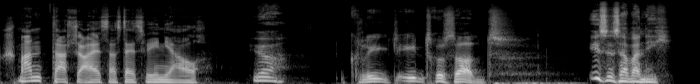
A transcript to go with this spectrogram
Schmandtasche heißt das deswegen ja auch. Ja, Klingt interessant. ist es aber nicht.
